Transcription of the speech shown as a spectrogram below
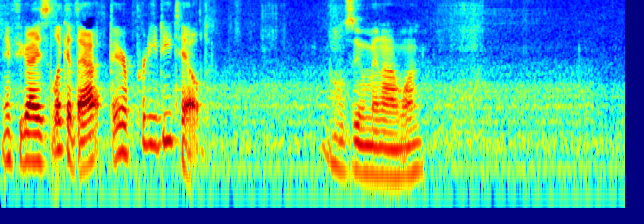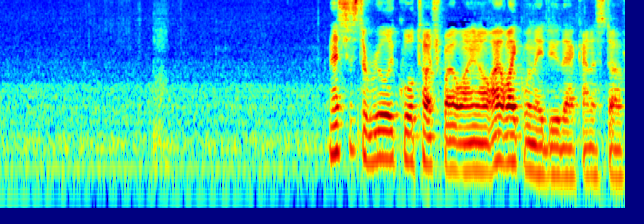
And if you guys look at that, they're pretty detailed. I'll zoom in on one. And that's just a really cool touch by Lionel. I like when they do that kind of stuff.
